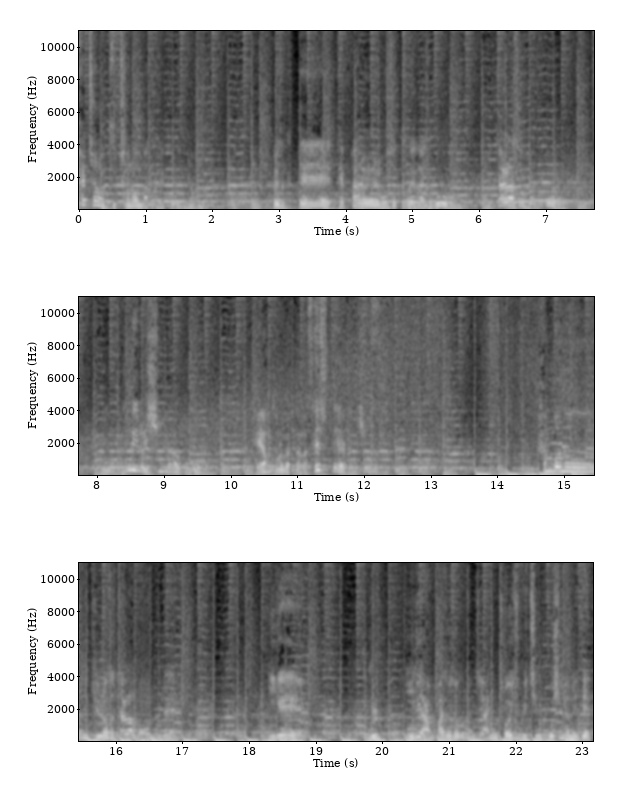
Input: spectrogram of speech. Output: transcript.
8,000원, 9,000원 막 그랬거든요. 그래서 그때 대파를 어디서 구해가지고 잘라서 먹고 그리고 뿌리를 심느라고 배양토를 갖다가 세수대야에 키웠어요. 한 번은 길러서 잘라 먹었는데 이게 물, 물이 안 빠져서 그런지 아니면 저희 집이 지금 보시면 이게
